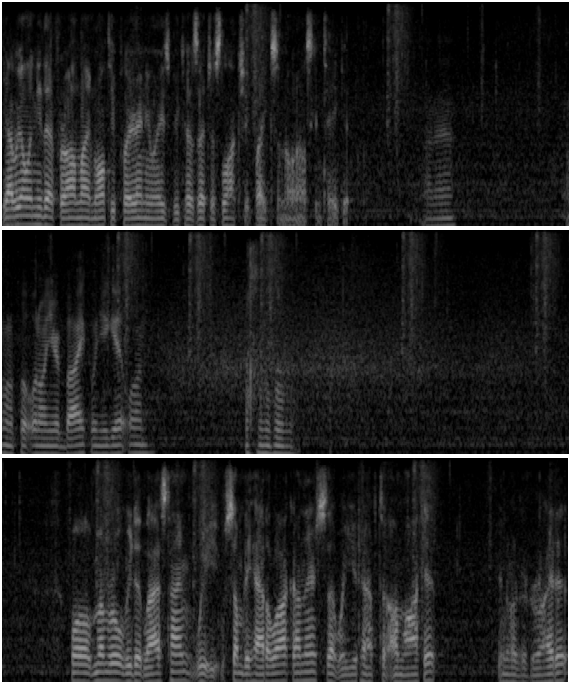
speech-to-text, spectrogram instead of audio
Yeah, we only need that for online multiplayer anyways because that just locks your bike so no one else can take it. I know. I'm gonna put one on your bike when you get one. well, remember what we did last time? We somebody had a lock on there so that way you'd have to unlock it in order to ride it.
